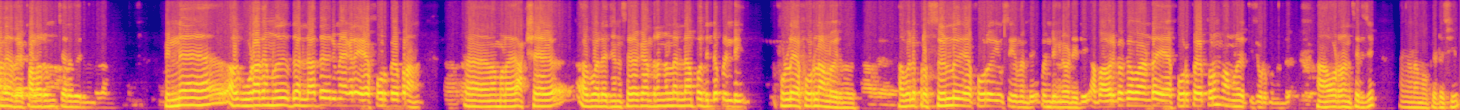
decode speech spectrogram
അതെ അതെ. കളറും ചിലത് വരുന്നുണ്ട് പിന്നെ അത് കൂടാതെ നമ്മൾ ഇതല്ലാത്ത ഒരു മേഖല എ ഫോർ പേപ്പറാണ് നമ്മളെ അക്ഷയ അതുപോലെ ജനസേവ കേന്ദ്രങ്ങളിലെല്ലാം ഇപ്പൊ ഇതിന്റെ പ്രിന്റിങ് ഫുൾ എ ഫോറിലാണല്ലോ വരുന്നത്. അതുപോലെ പ്രസ്സുകളിൽ എ ഫോർ യൂസ് ചെയ്യുന്നുണ്ട് പ്രിന്റിങ്ങിന് വേണ്ടിയിട്ട്. അപ്പൊ അവർക്കൊക്കെ വേണ്ട എ ഫോർ പേപ്പറും നമ്മൾ എത്തിച്ചു കൊടുക്കുന്നുണ്ട്. ആ ഓർഡർ അനുസരിച്ച് അങ്ങനെ നോക്കിയിട്ട് ചെയ്യും.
